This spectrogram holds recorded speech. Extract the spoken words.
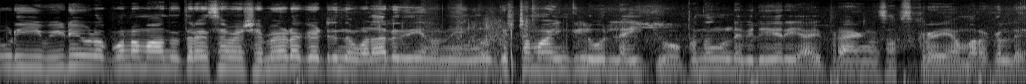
കൂടി ഈ വീഡിയോ ഇവിടെ പൂർണമാകുന്ന. ഇത്രയും സമയം ക്ഷമയോടെ കേട്ടിരുന്നു വളരെയധികം നന്ദി. നിങ്ങൾക്ക് ഇഷ്ടമായെങ്കിൽ ഒരു ലൈക്കും ഒപ്പം നിങ്ങളുടെ വിലയേറിയ അഭിപ്രായങ്ങൾ സബ്സ്ക്രൈബ് ചെയ്യാൻ മറക്കല്ലേ?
